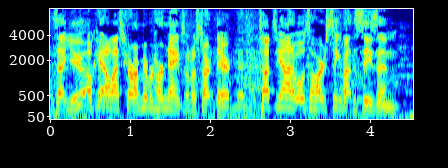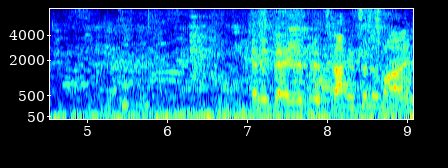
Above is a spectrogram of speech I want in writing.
is that you? Okay, I'll ask her. I remembered her name, so I'm going to start there. Tatiana, what was the hardest thing about the season? Anything. It, it's not. It's, it's fine.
